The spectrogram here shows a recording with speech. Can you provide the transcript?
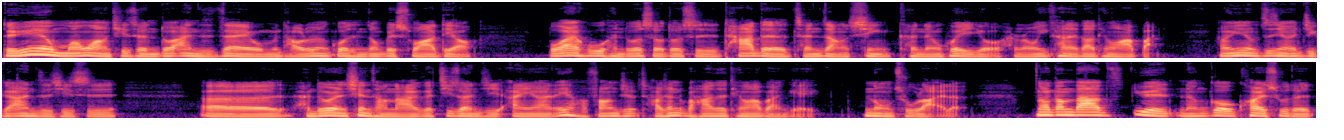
对，因为我们往往其实很多案子在我们讨论的过程中被刷掉，不外乎很多时候都是它的成长性可能会有很容易看得到天花板。啊，因为我之前有几个案子，其实呃很多人现场拿一个计算机按一按，哎，好方就好像就把它的天花板给弄出来了。那当大家越能够快速的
